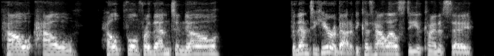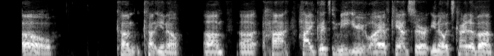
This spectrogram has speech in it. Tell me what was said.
how how helpful for them to know for them to hear about it because how else do you kind of say oh come, come you know um uh hi hi good to meet you i have cancer you know it's kind of a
